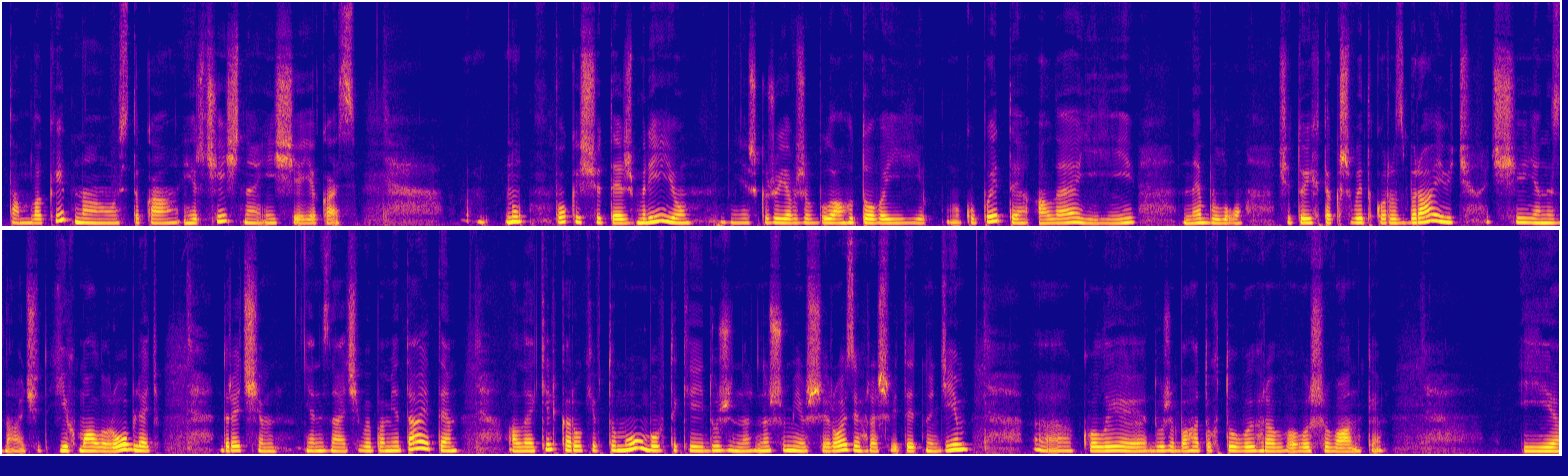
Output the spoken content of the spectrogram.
Там блакитна, ось така гірчична і ще якась. Ну, поки що теж мрію. Я ж кажу, я вже була готова її купити, але її не було. Чи то їх так швидко розбирають, чи я не знаю, чи їх мало роблять. До речі, я не знаю, чи ви пам'ятаєте, але кілька років тому був такий дуже нашумівший розіграш від Етнодім, е, коли дуже багато хто виграв вишиванки. І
